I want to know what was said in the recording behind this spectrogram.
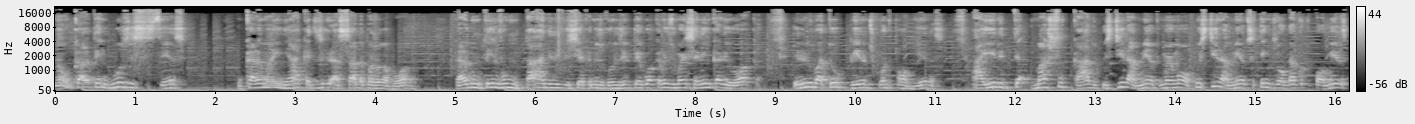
Não, o cara tem duas assistências. O cara é uma nhaca desgraçada pra jogar bola. O cara não tem vontade de vestir a camisa do Corinthians. Ele pegou a camisa do Marcelinho Carioca. Ele não bateu o pênalti contra o Palmeiras. Aí ele tá machucado, com estiramento. Meu irmão, com estiramento você tem que jogar contra o Palmeiras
